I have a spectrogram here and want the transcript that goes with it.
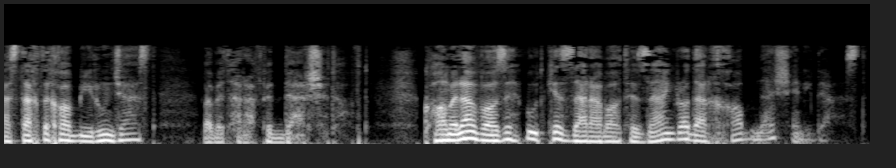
از تخت خواب بیرون جست و به طرف در شتافت. کاملا واضح بود که ضربات زنگ را در خواب نشنیده است.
